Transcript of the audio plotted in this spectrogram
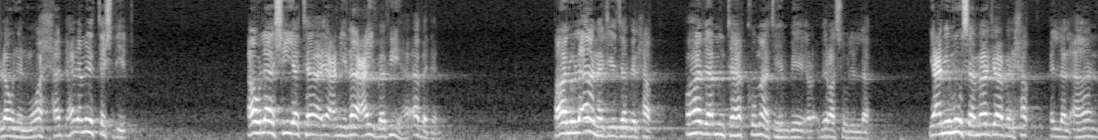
لون موحد. هذا من التشديد. أو لا شية يعني لا عيب فيها أبدا. قالوا الآن جئت بالحق وهذا من تهكماتهم برسول الله. يعني موسى ما جاء بالحق إلا الآن.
